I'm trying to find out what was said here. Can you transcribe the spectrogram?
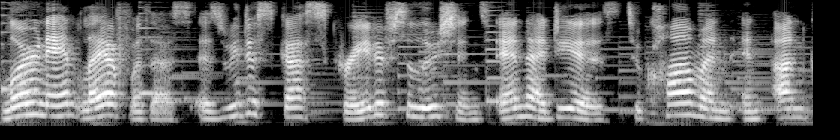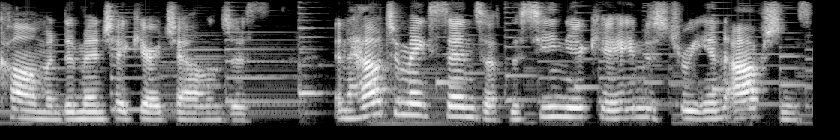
Learn and laugh with us as we discuss creative solutions and ideas to common and uncommon dementia care challenges and how to make sense of the senior care industry and options,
